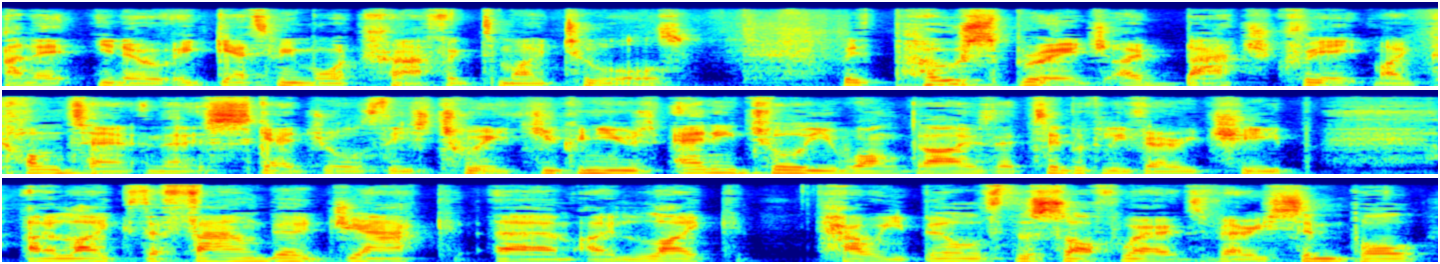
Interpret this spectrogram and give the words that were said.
and it, you know, it gets me more traffic to my tools. With Postbridge, I batch create my content and then it schedules these tweets. You can use any tool you want, guys. They're typically very cheap. I like the founder, Jack. Um, I like how he builds the software. It's very simple.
